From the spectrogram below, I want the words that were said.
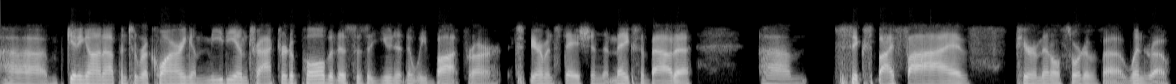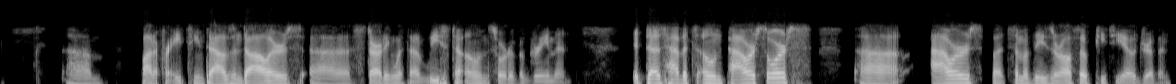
uh, getting on up into requiring a medium tractor to pull, but this is a unit that we bought for our experiment station that makes about a um, six by five pyramidal sort of uh, windrow. Um, bought it for $18,000, uh, starting with a lease to own sort of agreement. It does have its own power source, uh, ours, but some of these are also PTO driven.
